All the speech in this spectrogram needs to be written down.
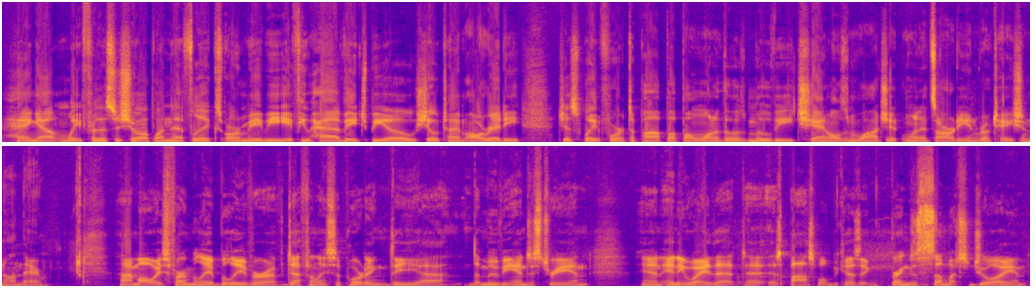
hang out and wait for this to show up on netflix? Or maybe if you have hbo showtime already just wait for it to pop up on one of those movie channels and watch it when it's already in rotation on there I'm always firmly a believer of definitely supporting the uh, the movie industry and in any way that uh, is possible because it brings us so much joy and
